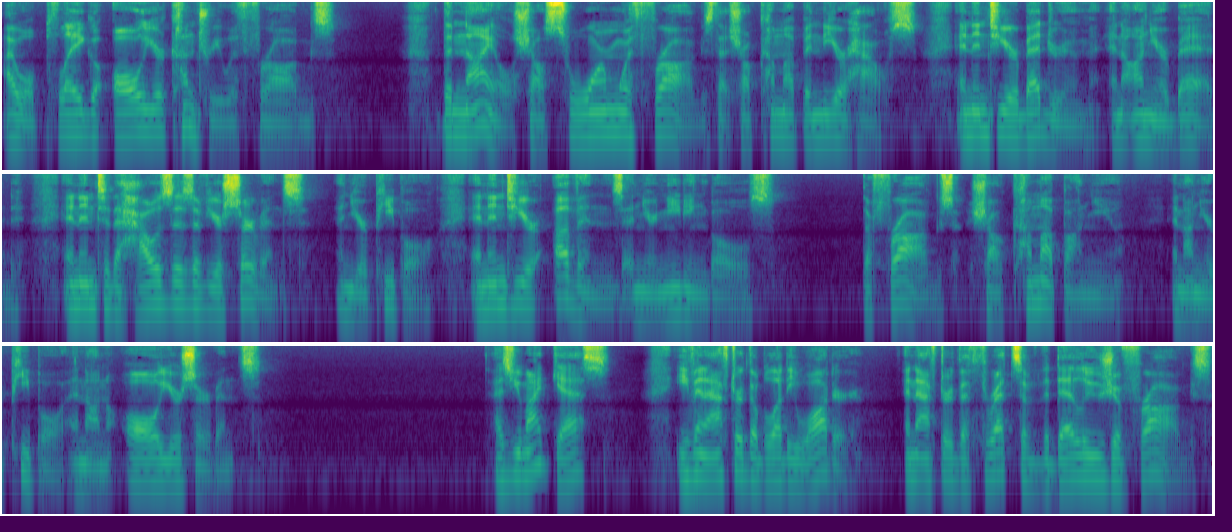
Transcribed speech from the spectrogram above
I will plague all your country with frogs. The Nile shall swarm with frogs that shall come up into your house, and into your bedroom, and on your bed, and into the houses of your servants and your people, and into your ovens and your kneading bowls. The frogs shall come up on you, and on your people, and on all your servants. As you might guess, even after the bloody water, and after the threats of the deluge of frogs,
